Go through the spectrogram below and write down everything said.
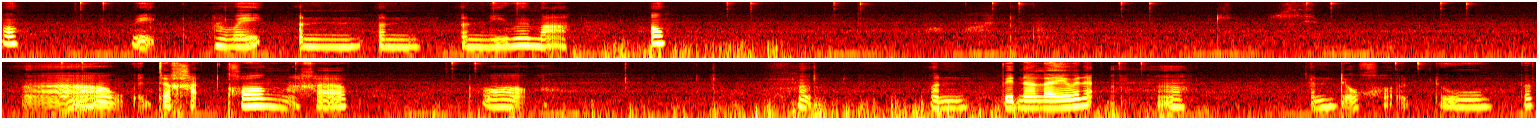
อ้มีทำไมอันอันอันนี้ไม่มาเอ้าอ้าวจะขัดข้องนะครับก็ฮึมันเป็นอะไรวะเนี่ย อันเดี๋ยวขอดูแป๊บ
